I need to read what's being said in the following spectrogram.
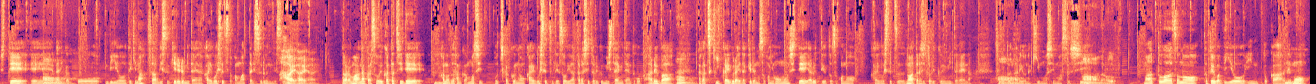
して、えー。何かこう美容的なサービス受けれるみたいな介護施設とかもあったりするんですよね。はいはいはい。だからまあなんかそういう形で、うん。カナダさんがもしお近くの介護施設でそういう新しい取り組みしたいみたいなところがあれば、うん。なんか月1回ぐらいだけでもそこに訪問してやるっていうとそこの介護施設の新しい取り組みみたいな仕事になるような気もしますし。ああ、なるほど。まあ、あとはその例えば美容院とかでも、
